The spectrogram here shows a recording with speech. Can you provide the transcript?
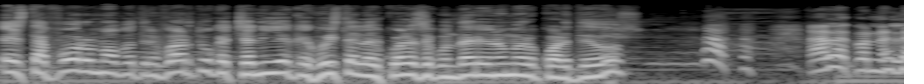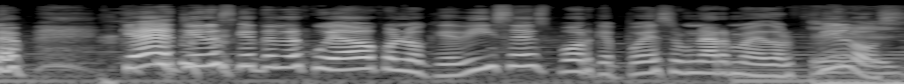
esta forma para triunfar tu cachanilla que fuiste a la escuela secundaria número 42? A la Conalep. ¿Qué? Tienes que tener cuidado con lo que dices porque puede ser un arma de dos filos. Ey.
